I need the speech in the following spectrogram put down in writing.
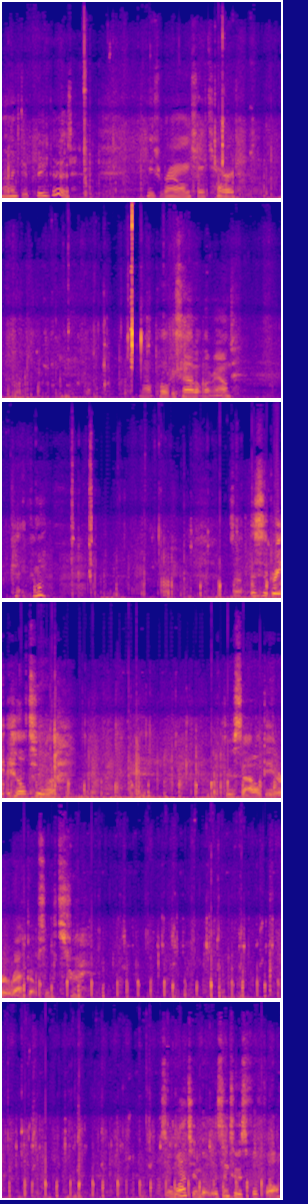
Well, he did pretty good. He's round, so it's hard. Not pull the saddle around. Okay, come on. So this is a great hill to uh, a saddle gait or a rack up. So let's try. So watch him, but listen to his footfall.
